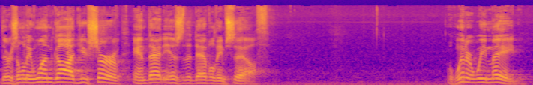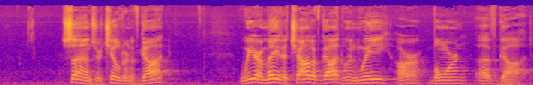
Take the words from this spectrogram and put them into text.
There's only one God you serve, and that is the devil himself. When are we made sons or children of God? We are made a child of God when we are born of God.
